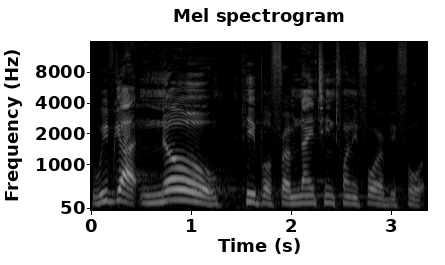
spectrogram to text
We've got no people from 1924 before.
